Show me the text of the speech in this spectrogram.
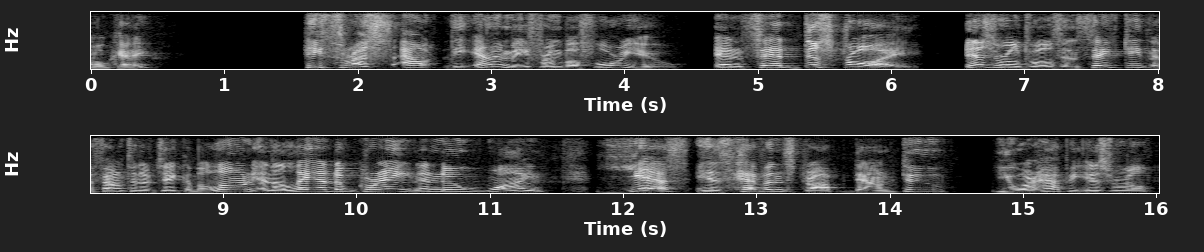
Okay. He thrusts out the enemy from before you and said, Destroy. Israel dwells in safety, the fountain of Jacob alone, in a land of grain and new wine. Yes, his heavens drop down dew. You are happy, Israel.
